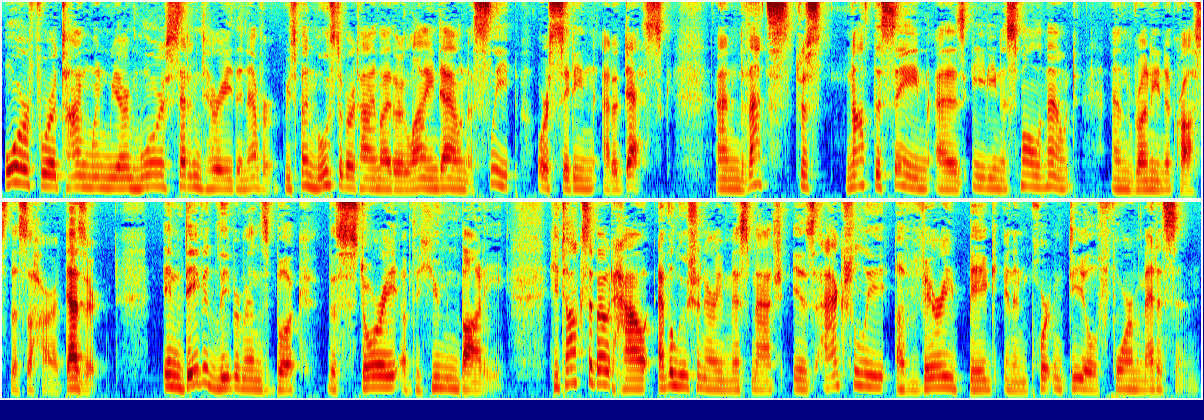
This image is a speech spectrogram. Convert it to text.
or for a time when we are more sedentary than ever. We spend most of our time either lying down asleep or sitting at a desk. And that's just not the same as eating a small amount and running across the Sahara Desert. In David Lieberman's book, The Story of the Human Body, he talks about how evolutionary mismatch is actually a very big and important deal for medicine.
